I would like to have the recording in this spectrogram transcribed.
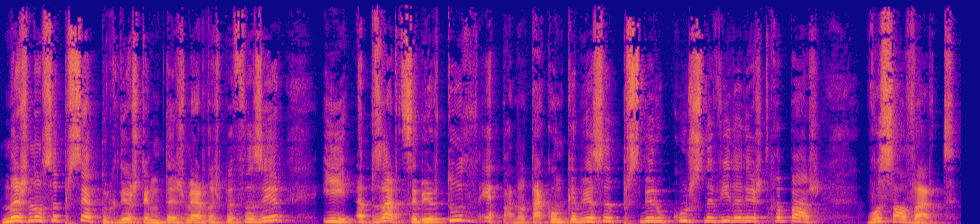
mas não se apercebe, porque Deus tem muitas merdas para fazer e, apesar de saber tudo, é pá, não está com cabeça de perceber o curso da vida deste rapaz. Vou salvar-te.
